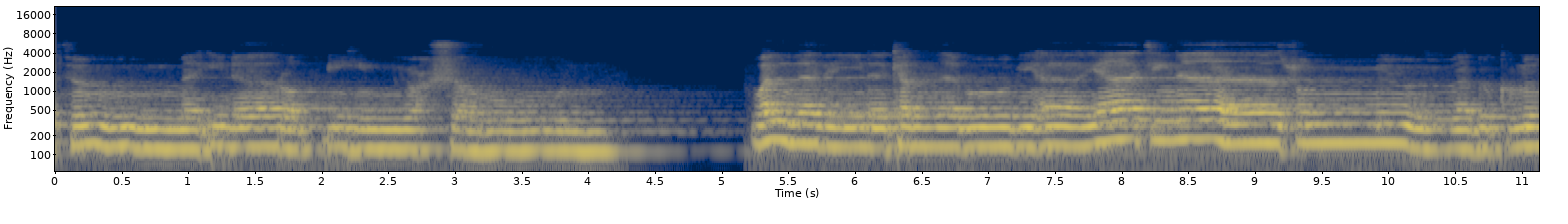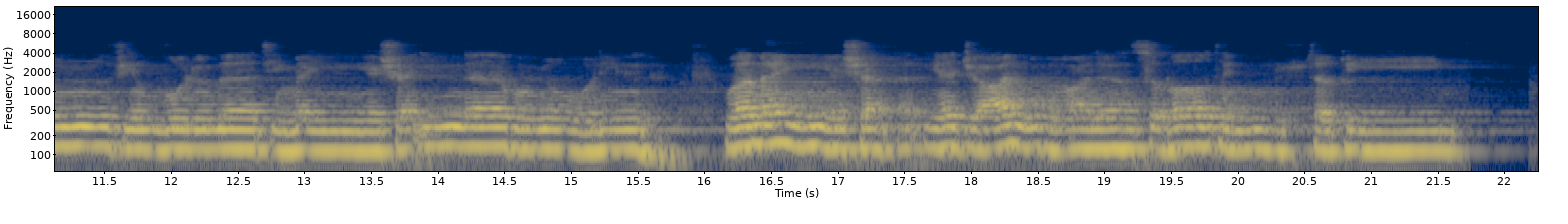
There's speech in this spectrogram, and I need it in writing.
ثم إلى ربهم يحشرون والذين كذبوا بآياتنا صم وبكم في الظلمات من يشاء الله يضلله ومن يشاء يجعله على صراط مستقيم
